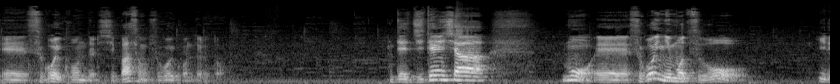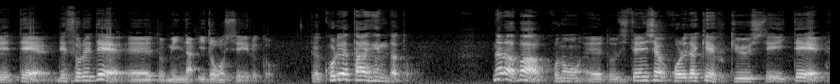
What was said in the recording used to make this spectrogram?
えーすごい混んでるしバスもすごい混んでると。で自転車も、えーすごい荷物を入れてでそれで、えー、とみんな移動していると。でこれは大変だと。ならばこの、えー、と自転車がこれだけ普及していて、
